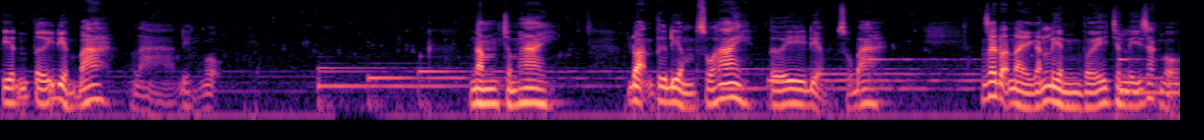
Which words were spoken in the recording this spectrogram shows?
tiến tới điểm 3 là điểm ngộ. 5.2 Đoạn từ điểm số 2 tới điểm số 3 Giai đoạn này gắn liền với chân lý giác ngộ.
